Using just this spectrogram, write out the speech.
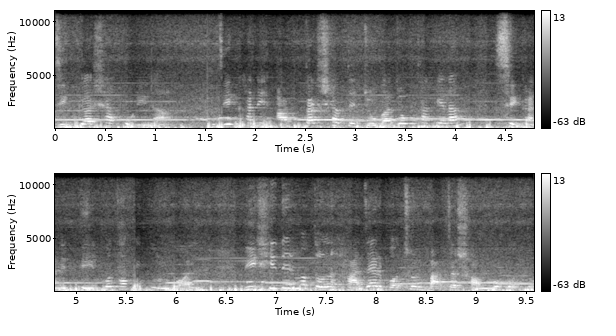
জিজ্ঞাসা করি না। যেখানে আত্মার সাথে যোগাযোগ থাকে না, সেখানে দেহ থাকে দুর্বল। ঋষিদের মতন হাজার বছর বাঁচা সম্ভব হতো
